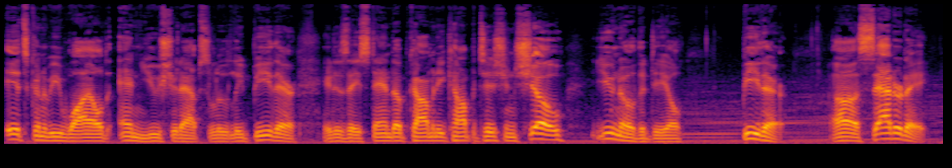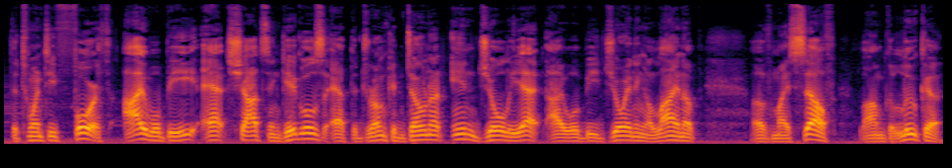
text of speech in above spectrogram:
It's going to be wild, and you should absolutely be there. It is a stand up comedy competition show. You know the deal. Be there. Uh, Saturday, the 24th, I will be at Shots and Giggles at the Drunken Donut in Joliet. I will be joining a lineup of myself, Lam Galuka,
